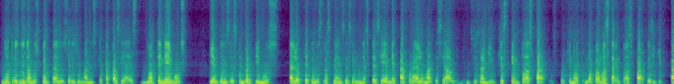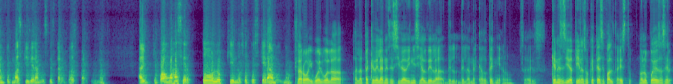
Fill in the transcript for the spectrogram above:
Nosotros nos damos cuenta de los seres humanos qué capacidades no tenemos y entonces convertimos al objeto de nuestras creencias en una especie de metáfora de lo más deseable. Entonces, alguien que esté en todas partes, porque nosotros no podemos estar en todas partes y que tanto más quisiéramos que estar en todas partes, ¿no? Al que podamos hacer todo lo que nosotros queramos, ¿no? Claro, ahí vuelvo al ataque de la necesidad inicial de la, de, la mercadotecnia, ¿no? O sea, ¿qué necesidad tienes o qué te hace falta esto? No lo puedes hacer,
